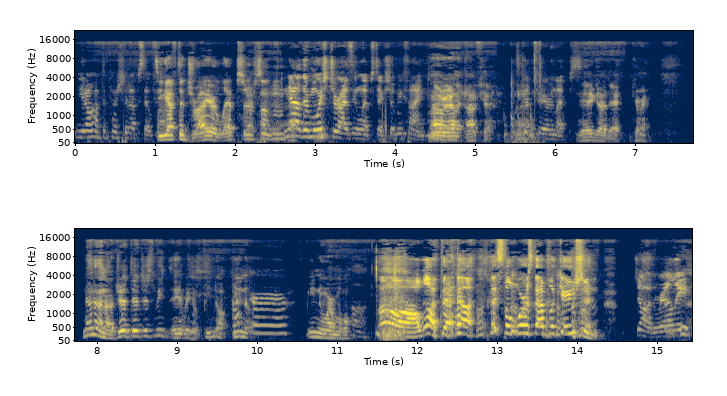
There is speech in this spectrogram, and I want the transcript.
You don't have to push it up so far. Do you have to dry your lips or something? No, they're moisturizing lipsticks. You'll be fine. Oh, really? Okay. It's good for your lips. There you go, Dave. Come here. No, no, no. Just, just be. Here we go. Be, no, be, no, be normal. Oh, what the hell? That's the worst application. John, really?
